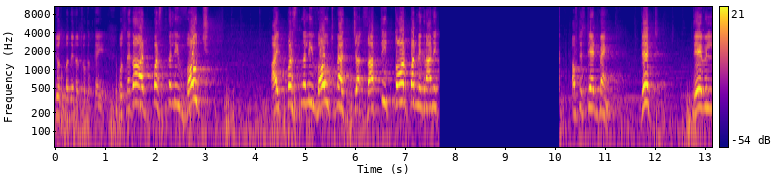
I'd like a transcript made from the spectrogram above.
جو اس بندے نے اس وقت کہی۔ اس نے کہا، آج personally vouch I personally vouch میں ذاتی طور پر نگرانی of the state bank that they will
